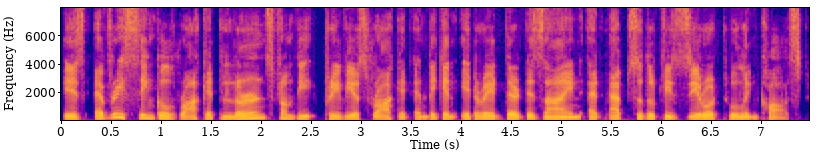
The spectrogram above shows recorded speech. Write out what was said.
is every single rocket learns from the previous rocket and they can iterate their design at absolutely zero tooling cost.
